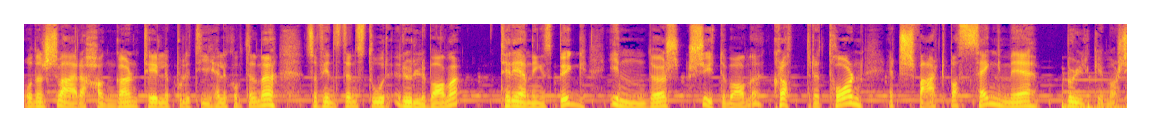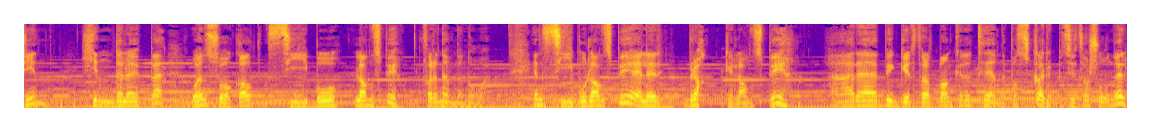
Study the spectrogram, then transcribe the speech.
og den svære hangaren til politihelikoptrene, så finnes det en stor rullebane, treningsbygg, innendørs skytebane, klatretårn, et svært basseng med bulkemaskin, hinderløype og en såkalt Sibo-landsby, for å nevne noe. En Sibo-landsby, eller brakkelandsby, er eh, bygget for at man kunne trene på skarpe situasjoner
